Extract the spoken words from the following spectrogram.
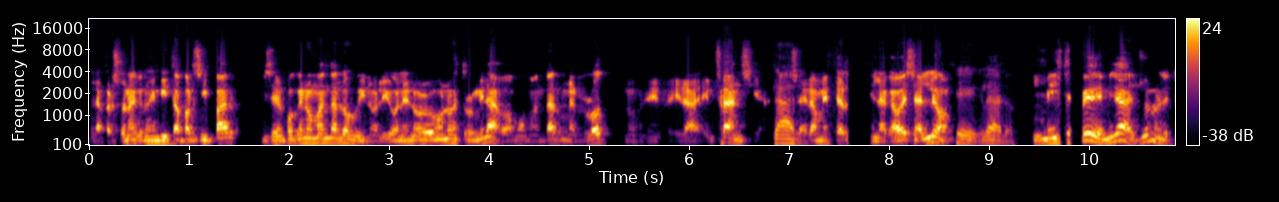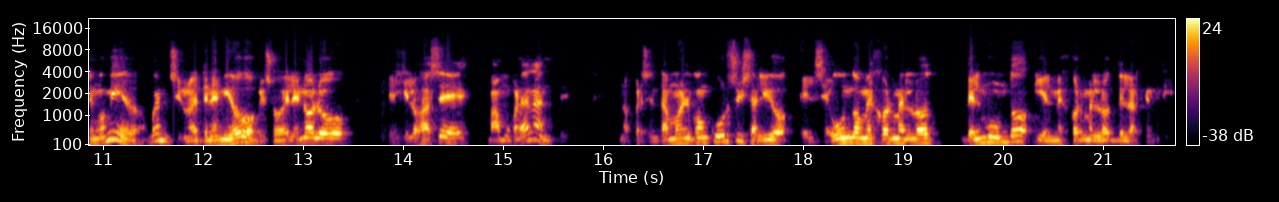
La persona que nos invita a participar Dice, ¿por qué no mandan los vinos? Le digo, en el nuestro, mirá, vamos a mandar Merlot, era en Francia, o sea, era meter en la cabeza del león. Sí, claro. Y me dice, Pede, mirá, yo no le tengo miedo. Bueno, si no le tenés miedo vos, que sos el enólogo, el que los hace, vamos para adelante. Nos presentamos en el concurso y salió el segundo mejor Merlot del mundo y el mejor Merlot de la Argentina.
